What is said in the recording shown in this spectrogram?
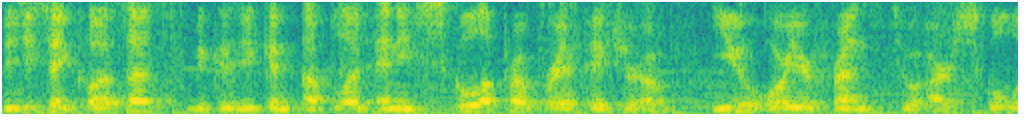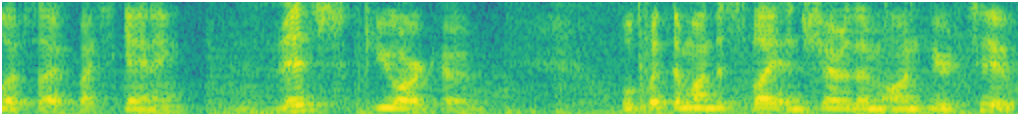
Did you say close-ups? Because you can upload any school-appropriate picture of you or your friends to our school website by scanning this QR code. We'll put them on display and share them on here too.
